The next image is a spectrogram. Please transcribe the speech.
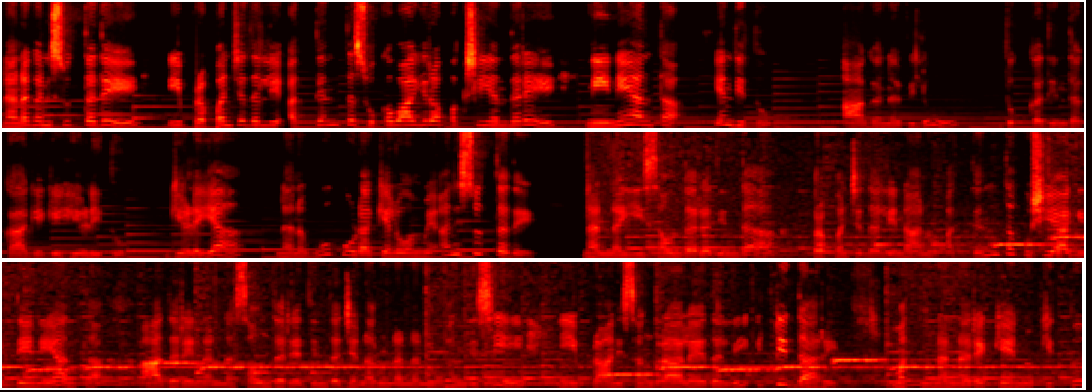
ನನಗನಿಸುತ್ತದೆ, ಈ ಪ್ರಪಂಚದಲ್ಲಿ ಅತ್ಯಂತ ಸುಖವಾಗಿರೋ ಪಕ್ಷಿ ಎಂದರೆ ನೀನೇ ಅಂತ ಎಂದಿತು. ಆಗ ನವಿಲು ದುಃಖದಿಂದ ಕಾಗೆಗೆ ಹೇಳಿತು, ಗೆಳೆಯ, ನನಗೂ ಕೂಡ ಕೆಲವೊಮ್ಮೆ ಅನಿಸುತ್ತದೆ. ನನ್ನ ಈ ಸೌಂದರ್ಯದಿಂದ ಪ್ರಪಂಚದಲ್ಲಿ ನಾನು ಅತ್ಯಂತ ಖುಷಿಯಾಗಿದ್ದೇನೆ ಅಂತ. ಆದರೆ ನನ್ನ ಸೌಂದರ್ಯದಿಂದ ಜನರು ನನ್ನನ್ನು ಬಂಧಿಸಿ ಈ ಪ್ರಾಣಿ ಸಂಗ್ರಹಾಲಯದಲ್ಲಿ ಇಟ್ಟಿದ್ದಾರೆ ಮತ್ತು ನನ್ನ ರೆಕ್ಕೆಯನ್ನು ಕಿತ್ತು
